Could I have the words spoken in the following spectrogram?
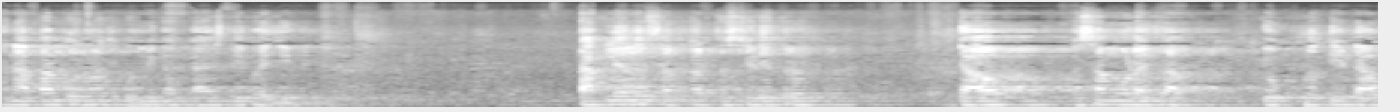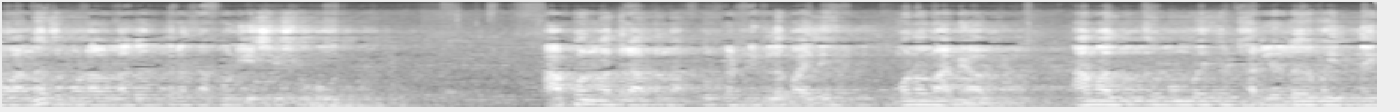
आणि आता आंदोलनाची भूमिका काय असली पाहिजे? टाकलेलं सरकारचं षडयंत्र डाव कसा मोडायचा? तो प्रति डावानंच मोडावा लागेल तरच आपण यशस्वी होऊ. आपण मात्र आता नागपूरकडे निघलं पाहिजे म्हणून आम्ही आलो. आम्हाला तुमचं मुंबईचं ठरलेलं माहीत नाही.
